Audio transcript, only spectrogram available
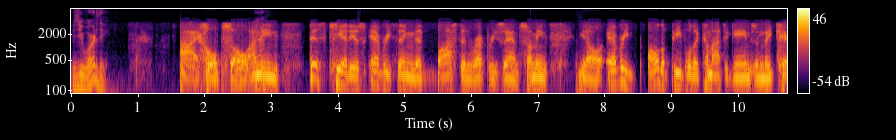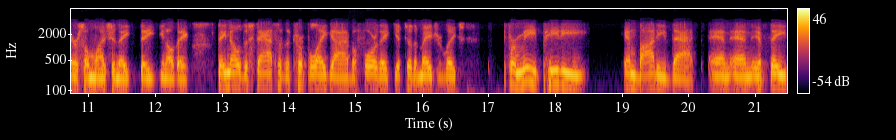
Is he worthy? I hope so. I mean, this kid is everything that Boston represents. I mean, you know, every all the people that come out to games and they care so much and they they you know they they know the stats of the AAA guy before they get to the major leagues. For me, Petey embodied that, and and if they,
